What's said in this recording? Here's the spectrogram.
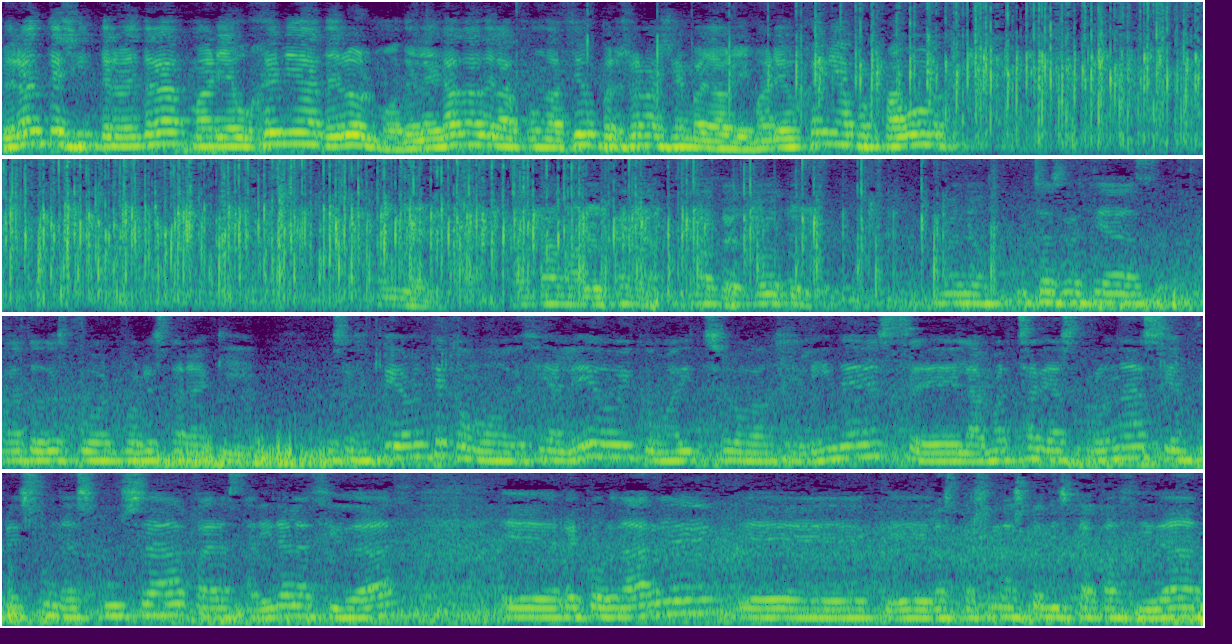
Pero antes intervendrá María Eugenia del Olmo, delegada de la Fundación Personas en Valladolid. María Eugenia, por favor. Muy bien. Bueno, muchas gracias a todos por, por, estar aquí. Pues efectivamente, como decía Leo y como ha dicho Angelines, eh, la marcha de Asprona siempre es una excusa para salir a la ciudad, eh, recordarle eh, que las personas con discapacidad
